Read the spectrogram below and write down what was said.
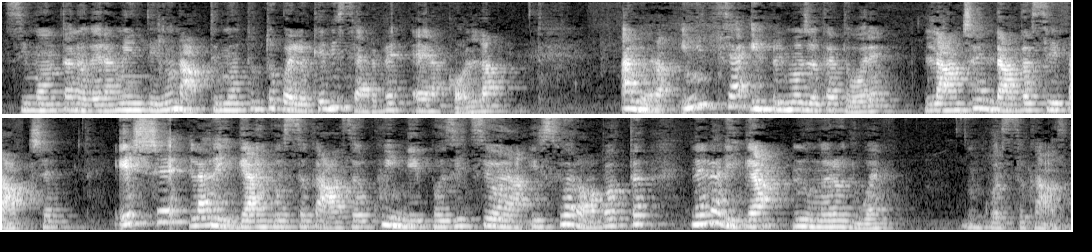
Si montano veramente in un attimo, tutto quello che vi serve è la colla. Allora, inizia il primo giocatore, lancia il dado a sei facce. Esce la riga in questo caso, quindi posiziona il suo robot nella riga numero 2, in questo caso.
